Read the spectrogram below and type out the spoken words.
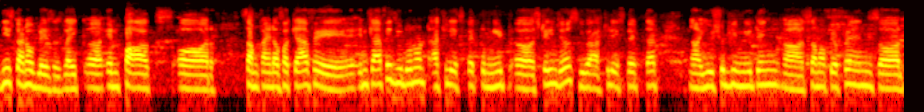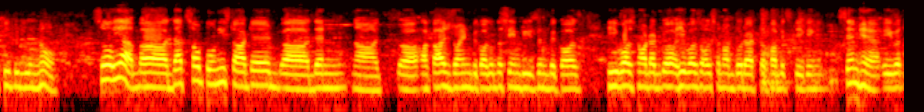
These kind of places like uh, in parks or some kind of a cafe. In cafes you do not actually expect to meet strangers. You actually expect that you should be meeting some of your friends or people you know so yeah uh, that's how tony started uh, then uh, uh, akash joined because of the same reason because he was not at go- he was also not good at public speaking same here even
